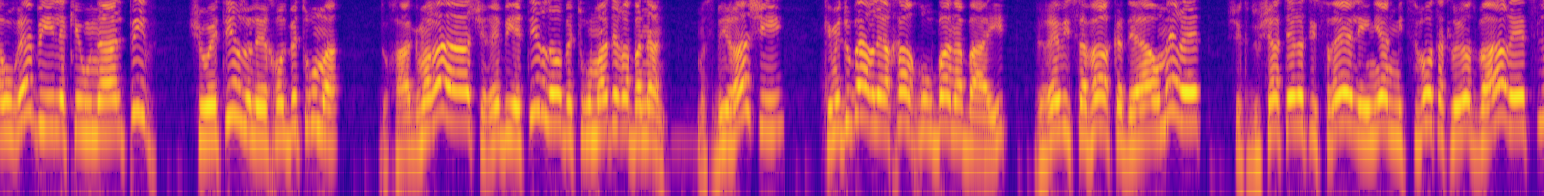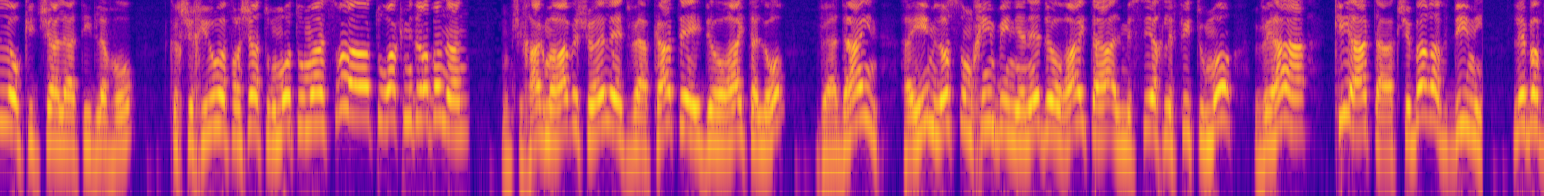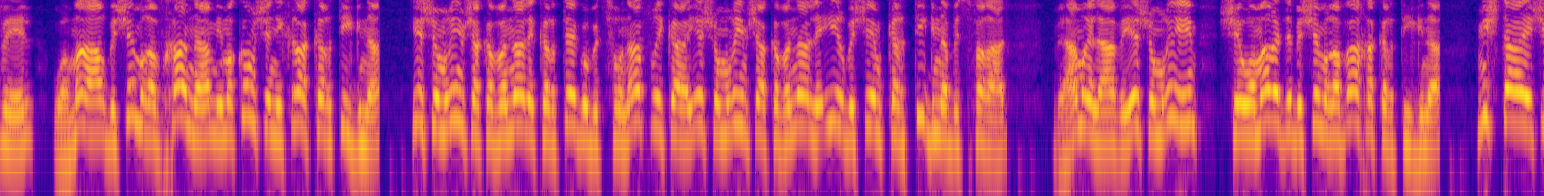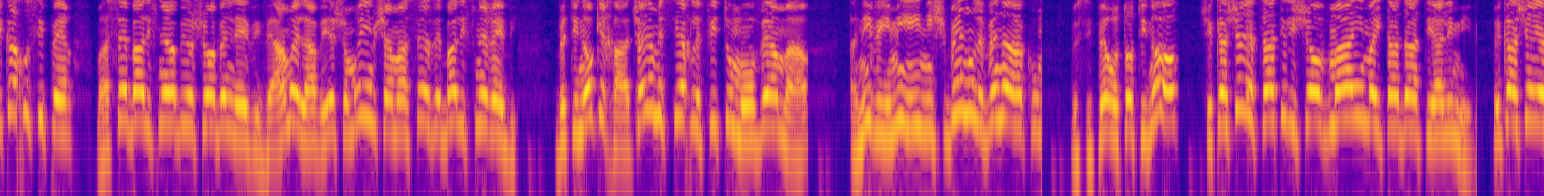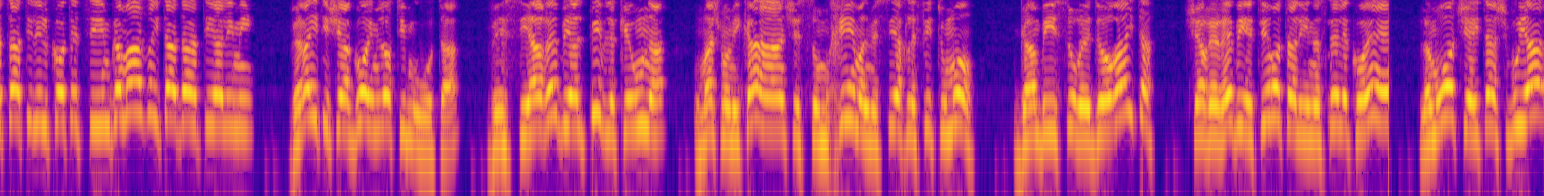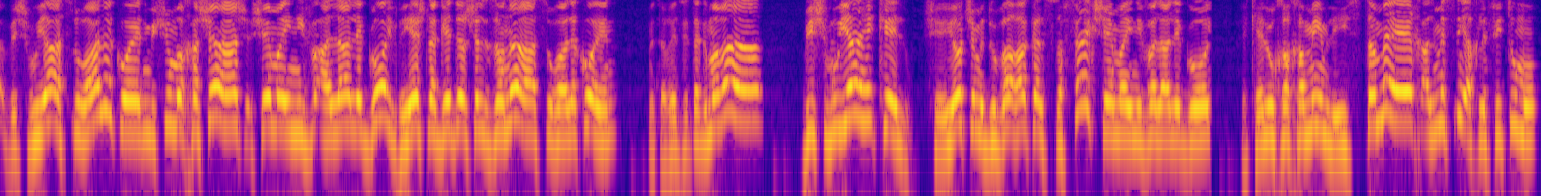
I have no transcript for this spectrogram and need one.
הוא רבי לכהונה על פיו, שהוא התיר לו לאכול בתרומה. דוחה הגמרא שרבי התיר לו בתרומה דה רבנן. מסביר רש"י, כי מדובר לאחר חורבן הבית, ורבי סבר כדעה אומרת שקדושת ארץ ישראל לעניין מצוות התלויות בארץ לא קידשה לעתיד לבוא, כך שחיוב הפרשת תרומות ומעשרות הוא רק מדרבנן. ממשיכה הגמרא ושואלת, והקתי דאורייתא לא? ועדיין, האם לא סומכים בענייני דאורייתא על מסיח לפי תומו? והא, כי עתה, כשבא רב דימי לבבל, הוא אמר בשם רב חנה ממקום שנקרא קרטיגנה, יש אומרים שהכוונה לקרטגו בצפון אפריקה, יש אומרים שהכוונה לעיר בשם קרטיגנה בספרד, ואמרי לה, ויש אומרים שהוא אמר את זה בשם רב אחא קרטיגנה, משתאה, שכך הוא סיפר, מעשה בא לפני רבי יהושע בן לוי, ואמרי לה, ויש אומרים שהמעשה הזה בא לפני רבי. בתינוק אחד שהיה מסיח לפי תומו ואמר, אני ואימי נשבנו לבן העכו"ם. וסיפר אותו תינוק, שכאשר יצאתי לשאוב מים הייתה דעתי על אמי, וכאשר יצאתי ללקוט עצים גם אז הייתה דעתי על אמי. וראיתי שהגויים לא טימאו אותה, והסיע רבי על פיו לכהונה. ומשמע מכאן שסומכים על מסיח לפי תומו, גם באיסורי דאורייתא, שהרי רבי התיר אותה להינשא לכהן, למרות שהיא הייתה שבויה, ושבויה אסורה לכהן משום החשש שמא היא נבעלה לגוי, ויש לה גדר של זונה אסורה לכהן. מתרצת הגמרא, בשבויה הקלו, שהיות שמדובר רק על ספק שמא היא נבעלה לגוי, הקלו חכמים להסתמך על מסיח לפי תומו.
